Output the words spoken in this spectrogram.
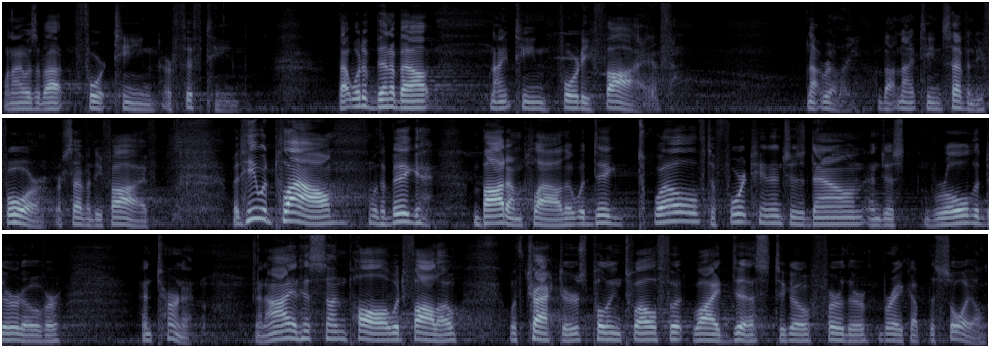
when I was about 14 or 15. That would have been about 1945. Not really about 1974 or 75. But he would plow with a big bottom plow that would dig 12 to 14 inches down and just roll the dirt over and turn it. And I and his son Paul would follow with tractors pulling 12 foot wide discs to go further break up the soil.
